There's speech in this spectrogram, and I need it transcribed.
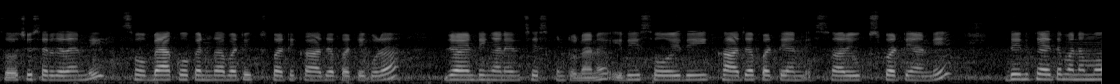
సో చూసారు కదండి? సో బ్యాక్ ఓపెన్ కాబట్టి ఉక్స్ పట్టి కాజా పట్టి కూడా జాయింటింగ్ అనేది చేసుకుంటున్నాను. ఇది సో ఇది కాజా పట్టి అండి సారీ ఉక్స్ పట్టి అండి. దీనికైతే మనము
